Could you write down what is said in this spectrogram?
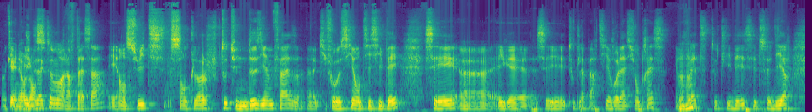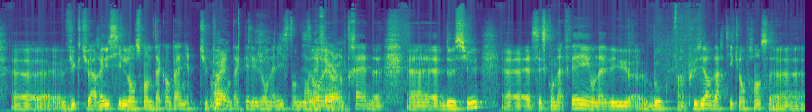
Donc il y a une urgence. Exactement, alors tu as ça, et ensuite s'enclenche toute une deuxième phase euh, qu'il faut aussi anticiper, c'est euh, c'est toute la partie relation presse. Et en mhm. fait, toute l'idée, c'est de se dire, euh, vu que tu as réussi le lancement de ta campagne, tu peux contacter les journalistes en disant il y a un trend euh, dessus. Euh, c'est ce qu'on a fait. Et on avait eu euh, beaucoup, enfin plusieurs articles en France euh,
